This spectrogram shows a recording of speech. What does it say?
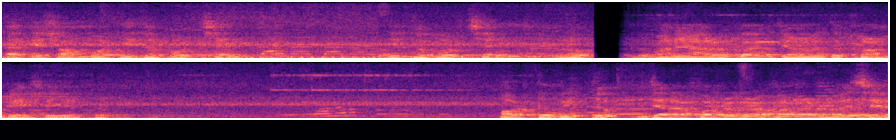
তাকে সম্বর্ধিত করছেন সম্বর্ধিত করছেন। মানে আরও কয়েকজন হয়তো ফ্রন্টে এসে যেত। অর্ধবিত্ত যারা ফটোগ্রাফাররা রয়েছেন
